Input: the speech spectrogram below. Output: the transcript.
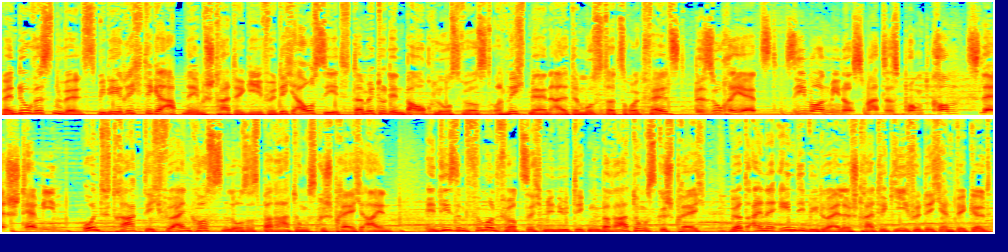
Wenn du wissen willst, wie die richtige Abnehmstrategie für dich aussieht, damit du den Bauch loswirst und nicht mehr in alte Muster zurückfällst, besuche jetzt simon-mattes.com/termin und trag dich für ein kostenloses Beratungsgespräch ein. In diesem 45-minütigen Beratungsgespräch wird eine individuelle Strategie für dich entwickelt,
